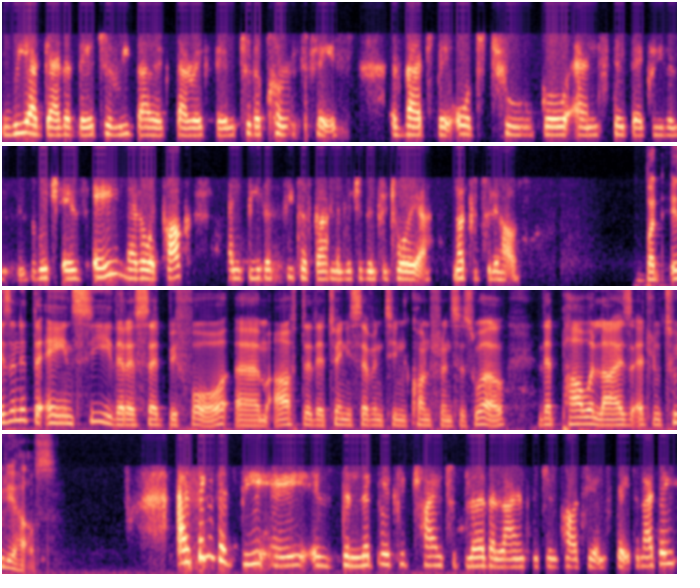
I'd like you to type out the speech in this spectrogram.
we are gathered there to redirect direct them to the correct place that they ought to go and state their grievances, which is A, Megawatt Park, and be the seat of government, which is in Pretoria, not Luthuli House. But isn't it the ANC that has said before, um, after the 2017 conference as well, that power lies at Luthuli House? I think that DA is deliberately trying to blur the lines between party and state, and I think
